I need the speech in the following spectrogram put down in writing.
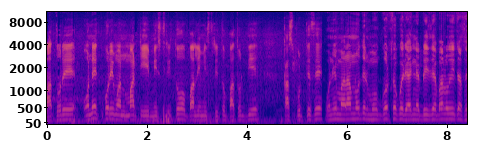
পাথরে অনেক পরিমাণ মাটি মিশ্রিত, বালি মিশ্রিত পাথর দিয়ে কাজ করতেছে। উনি মারাম নদীর মুখ গর্ত করে আইনা ব্রিজে বালু দিতেছে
